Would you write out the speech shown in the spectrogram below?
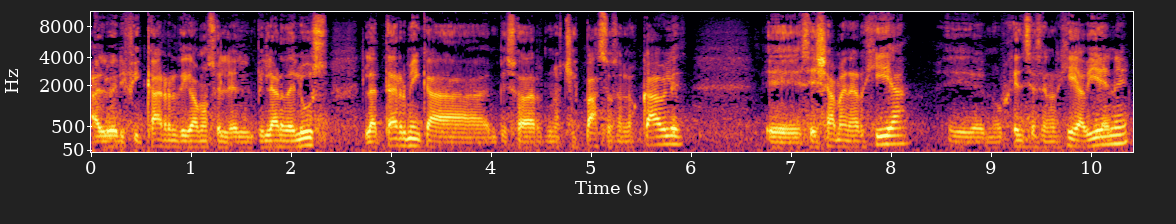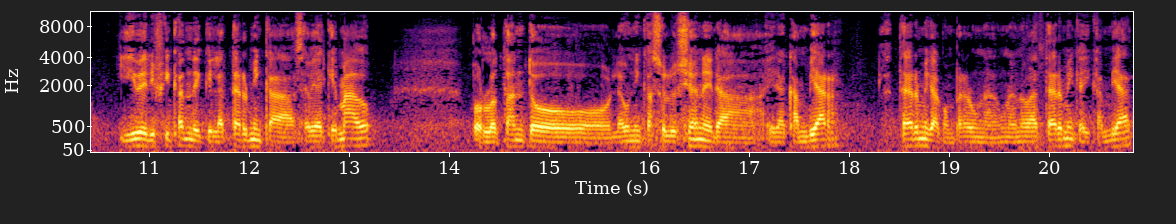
al verificar, digamos, el, pilar de luz, la térmica empezó a dar unos chispazos en los cables, se llama energía, en urgencias energía viene, y verifican de que la térmica se había quemado, por lo tanto la única solución era, era cambiar la térmica, comprar una, nueva térmica y cambiar.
